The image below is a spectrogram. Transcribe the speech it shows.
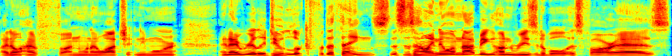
I don't have fun when I watch it anymore. And I really do look for the things. This is how I know I'm not being unreasonable as far as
